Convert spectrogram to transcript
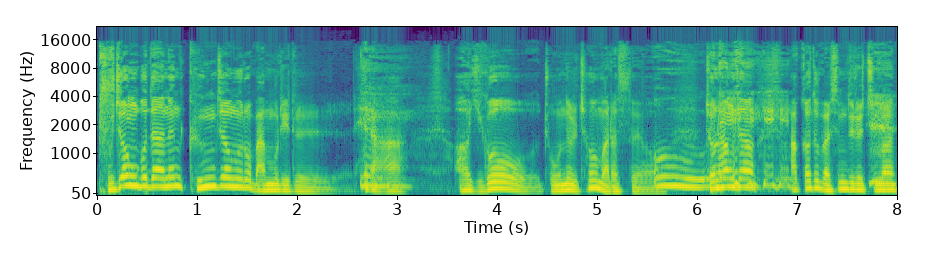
부정보다는 긍정으로 마무리를 해라. 네. 아, 이거 저 오늘 처음 알았어요. 오, 저는 네. 항상 아까도 말씀드렸지만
